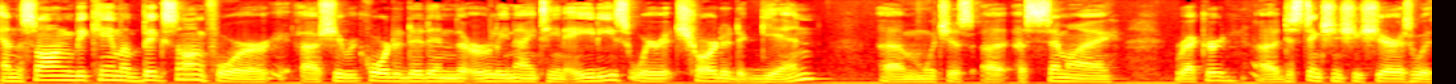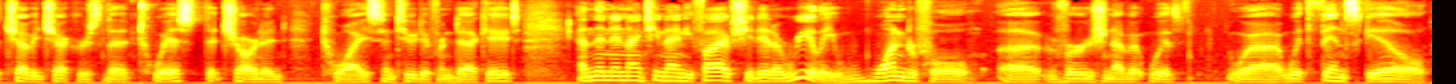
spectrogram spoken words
and the song became a big song for her. Uh, she recorded it in the early 1980s, where it charted again, um, which is a, a semi record, a distinction she shares with Chubby Checker's The Twist, that charted twice in two different decades. And then in 1995, she did a really wonderful uh, version of it with, uh, with Vince Gill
